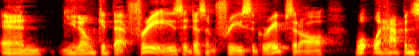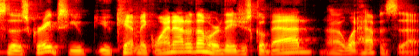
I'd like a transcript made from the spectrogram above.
and you don't get that freeze, it doesn't freeze the grapes at all. What what happens to those grapes? You you can't make wine out of them, or they just go bad. Uh, what happens to that?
